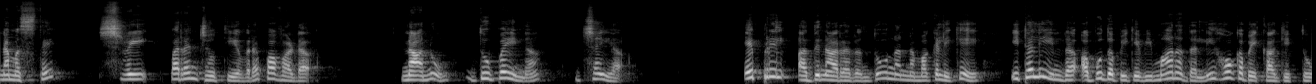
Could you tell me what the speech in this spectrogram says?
ನಮಸ್ತೆ, ಶ್ರೀ ಪರಂಜ್ಯೋತಿಯವರ ಪವಾಡ. ನಾನು ದುಬೈನ ಜಯ. ಏಪ್ರಿಲ್ ಹದಿನಾರರಂದು ನನ್ನ ಮಗಳಿಗೆ ಇಟಲಿಯಿಂದ ಅಬುದಬಿಗೆ ವಿಮಾನದಲ್ಲಿ ಹೋಗಬೇಕಾಗಿತ್ತು.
